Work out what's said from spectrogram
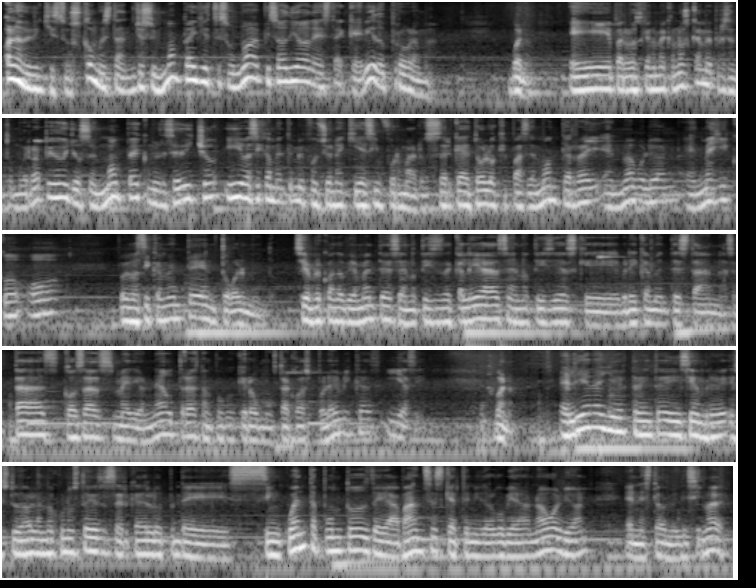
Hola bebenquistos, ¿cómo están? Yo soy Monpe y este es un nuevo episodio de este querido programa. Bueno, eh, para los que no me conozcan me presento muy rápido, yo soy Monpe, como les he dicho, y básicamente mi función aquí es informaros acerca de todo lo que pasa en Monterrey, en Nuevo León, en México o pues básicamente en todo el mundo. Siempre cuando obviamente sean noticias de calidad, sean noticias que verídicamente están aceptadas, cosas medio neutras, tampoco quiero mostrar cosas polémicas y así. Bueno, el día de ayer, 30 de diciembre, estuve hablando con ustedes acerca de, los, de 50 puntos de avances que ha tenido el gobierno de Nuevo León en este 2019.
